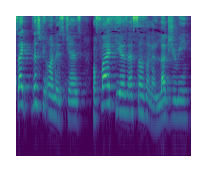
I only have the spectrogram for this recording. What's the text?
it's like, let's be honest, gents. For five years, that sounds like a luxury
